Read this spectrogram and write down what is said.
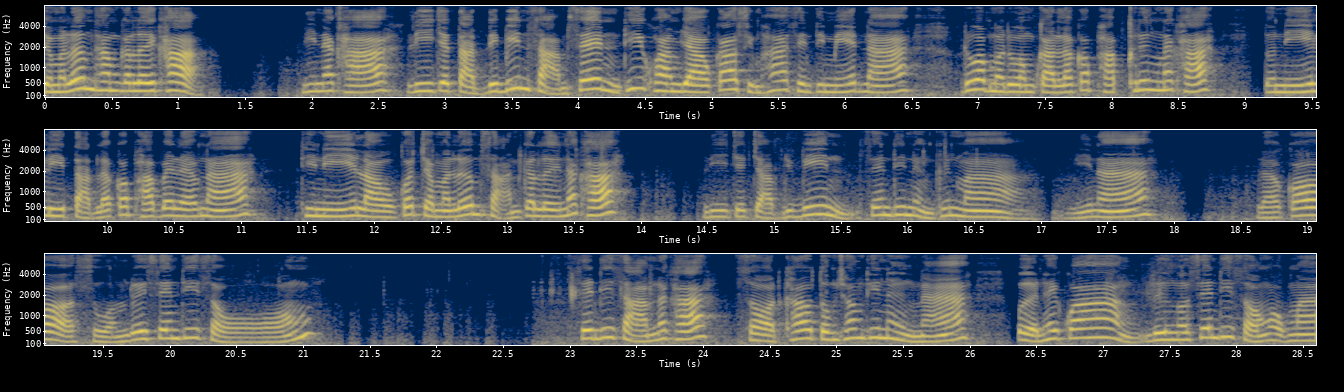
จะมาเริ่มทำกันเลยค่ะ นี่นะคะลีจะตัดริบบิ้น 3 เส้นที่ความยาว 95เซนติเมตรนะ รวบมารวมกันแล้วก็พับครึ่งนะคะ ตัวนี้ลีตัดแล้วก็พับไว้แล้วนะ ทีนี้เราก็จะมาเริ่มสารกันเลยนะคะลีจะจับริบบิ้นเส้นที่ 1 ขึ้นมาแบบนี้นะ แล้วก็สวมด้วยเส้นที่ 2 เส้นที่ 3 นะคะ สอดเข้าตรงช่องที่ 1 นะ เปิดให้กว้าง ดึงเอาเส้นที่ 2 ออกมา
